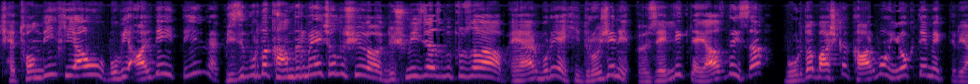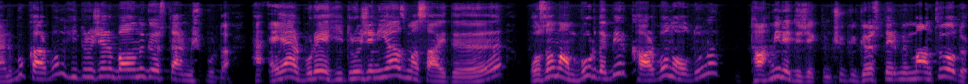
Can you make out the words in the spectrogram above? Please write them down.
keton değil ki yahu. Bu bir aldehit değil mi? Bizi burada kandırmaya çalışıyor. Düşmeyeceğiz bu tuzağa. Eğer buraya hidrojeni özellikle yazdıysa burada başka karbon yok demektir. Yani bu karbon hidrojeni bağını göstermiş burada. Ha, eğer buraya hidrojeni yazmasaydı o zaman burada bir karbon olduğunu tahmin edecektim. Çünkü gösterimin mantığı odur.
